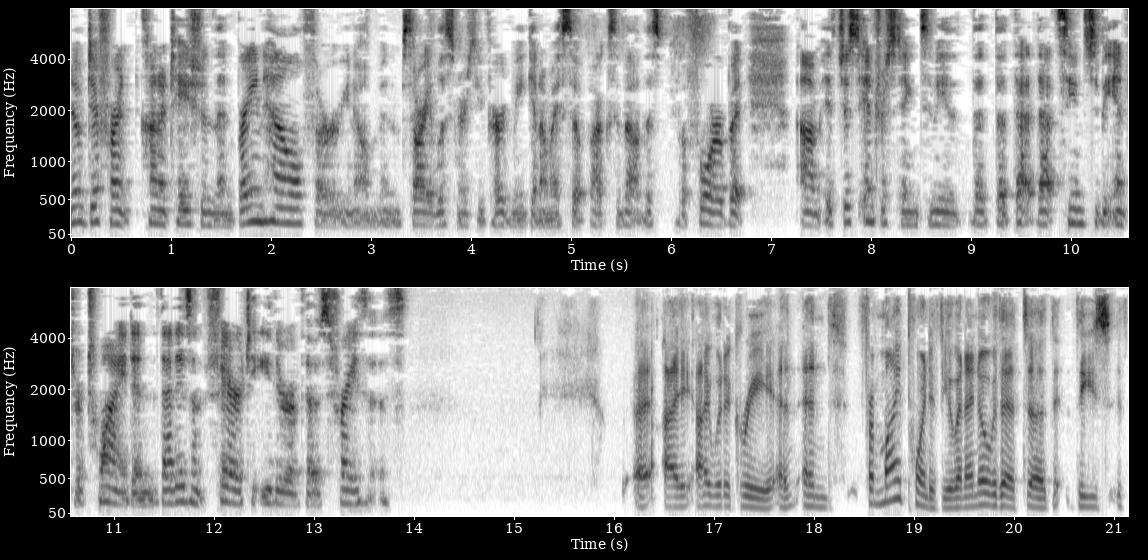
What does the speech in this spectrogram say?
no different connotation than brain health or you know and i'm sorry listeners you've heard me get on my soapbox about this before but um, it's just interesting to me that, that that that seems to be intertwined and that isn't fair to either of those phrases. I, I would agree, and and from my point of view, and I know that uh, th- these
